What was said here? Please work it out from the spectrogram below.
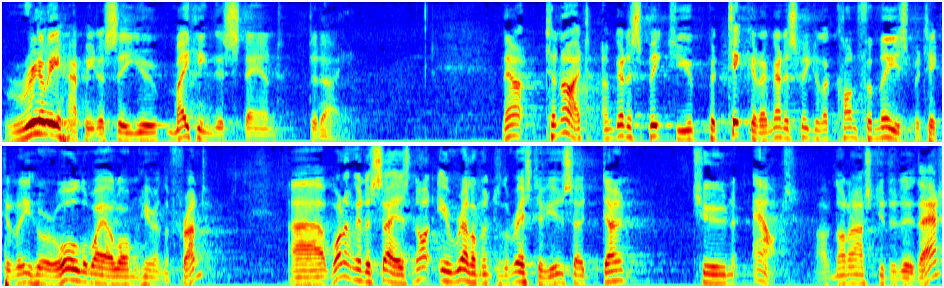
really happy to see you making this stand today. Now, tonight I'm going to speak to you particularly, I'm going to speak to the confirmees particularly, who are all the way along here in the front. Uh, what I'm going to say is not irrelevant to the rest of you, so don't tune out. I've not asked you to do that,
